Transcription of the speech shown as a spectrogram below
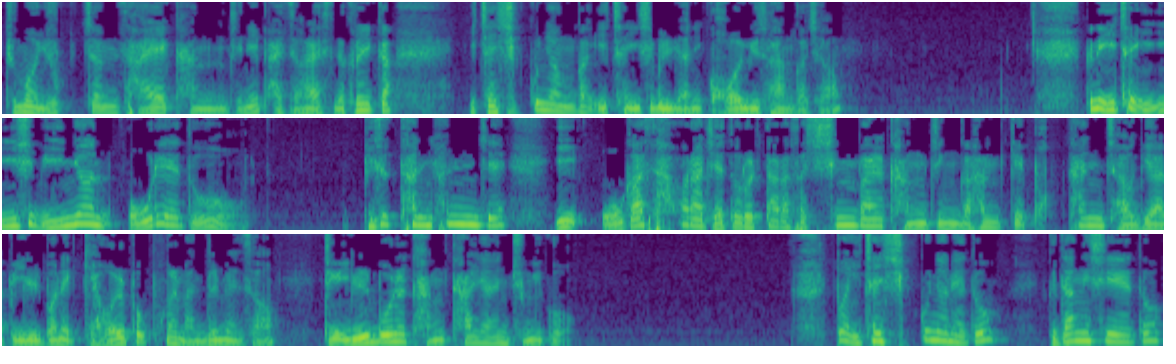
규모 6.4의 강진이 발생하였습니다. 그러니까 2019년과 2021년이 거의 유사한 거죠. 근데 2022년 올해도 비슷한 현재 이 오가사와라 제도를 따라서 신발 강진과 함께 폭탄 저기압이 일본의 겨울 폭풍을 만들면서 지금 일본을 강타하려는 중이고 또 2019년에도 그 당시에도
